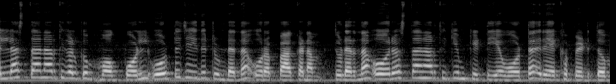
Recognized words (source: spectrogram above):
എല്ലാ സ്ഥാനാർത്ഥികൾക്കും മോക്ക് പോളിൽ വോട്ട് ചെയ്തിട്ടുണ്ടെന്ന് ഉറപ്പാക്കണം. തുടർന്ന് ഓരോ സ്ഥാനാർത്ഥിക്കും കിട്ടിയ വോട്ട് രേഖപ്പെടുത്തും.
